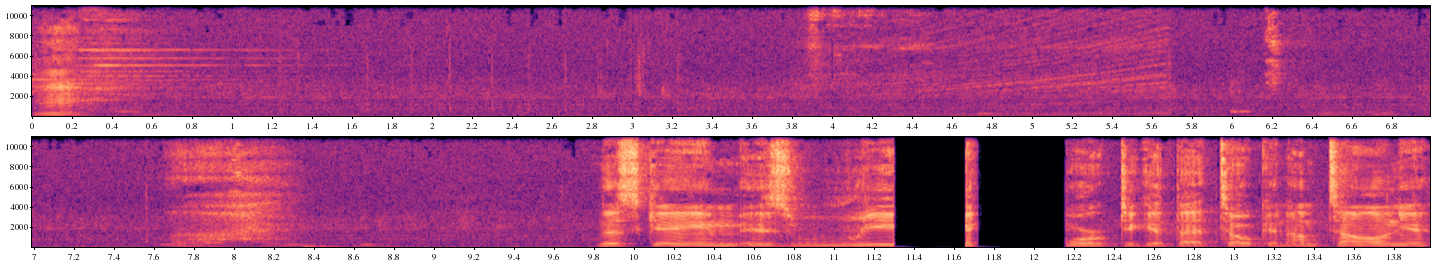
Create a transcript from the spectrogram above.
Mm. This game is really work to get that token, I'm telling you.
